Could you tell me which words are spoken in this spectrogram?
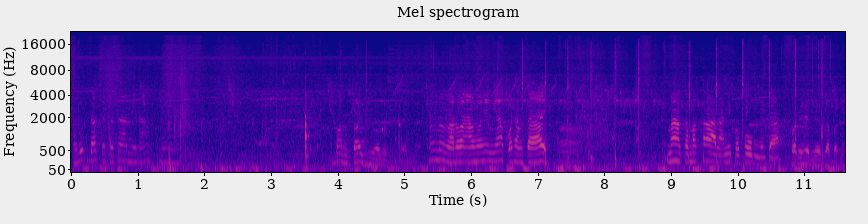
อันนี้ดักจะกระชากนี่นะนี่บ้านใต้เรือเลยทั้งหนึ่งอะเราเอาไว้อย่างเงี้ยกว่าทางใต้มากกับมะค่านะนี่ประพรมเลยจ้ะพอได้เห็นในสัปดาห์นี้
